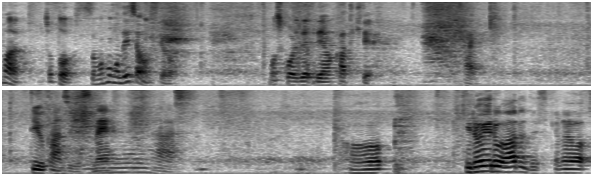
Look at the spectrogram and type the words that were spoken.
まあちょっとスマホも出ちゃうんですけどもしこれで電話かかってきてはい。っていう感じですね。はい。いろいろあるですけど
